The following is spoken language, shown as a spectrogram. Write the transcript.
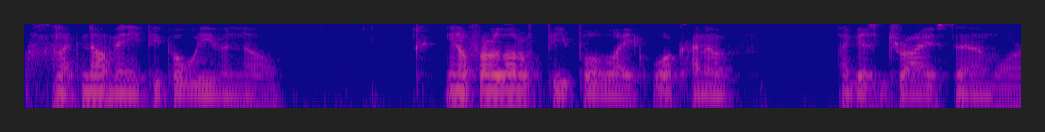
like not many people would even know. You know for a lot of people like what kind of i guess drives them or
